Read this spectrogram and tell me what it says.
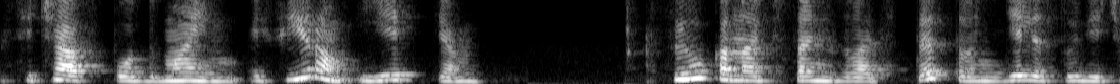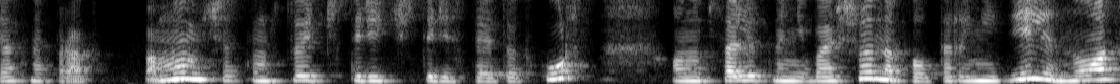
сейчас под моим эфиром есть ссылка на описание называется «Тестовая неделя студии частной практики». По-моему, сейчас там стоит 4400 этот курс, он абсолютно небольшой, на полторы недели, но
